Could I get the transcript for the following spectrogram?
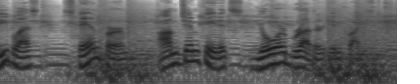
Be blessed. Stand firm. I'm Tim Kaditz, your brother in Christ.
